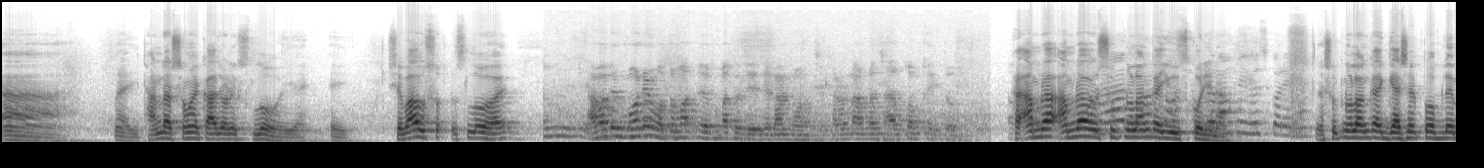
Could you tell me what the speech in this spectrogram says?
হ্যাঁ। ঠান্ডার সময় কাজ অনেক স্লো হয়ে যায় এই সেবাও স্লো হয়। আমাদের মনের মতো মা- এ, যে রান্না হচ্ছে কারণ আমরা ঝাল কম খাই তো। হ্যাঁ আমরা আমরাও শুকনো লঙ্কা ইউজ করি না। করি না। শুকনো লঙ্কায় গ্যাসের প্রবলেম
